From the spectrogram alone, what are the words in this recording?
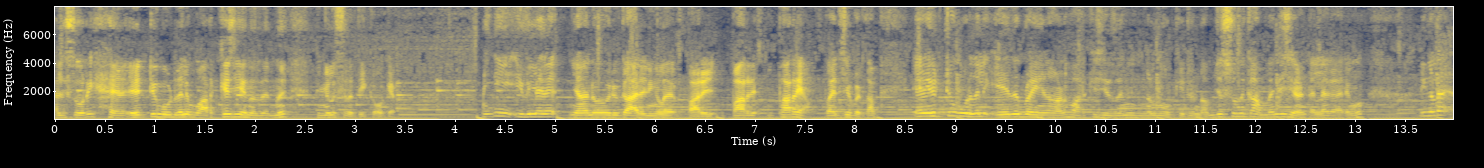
അല്ല സോറി ഏറ്റവും കൂടുതൽ വർക്ക് ചെയ്യുന്നതെന്ന് നിങ്ങൾ ശ്രദ്ധിക്കുക. ഓക്കെ ഇനി ഇതിൽ ഞാൻ ഒരു കാര്യം നിങ്ങളെ പറ- പറയാം പരിചയപ്പെടുത്താം. ഏറ്റവും കൂടുതൽ ഏത് ബ്രെയിനാണ് വർക്ക് ചെയ്തതെന്ന് നിങ്ങൾ നോക്കിയിട്ടുണ്ടാവും. ജസ്റ്റ് ഒന്ന് കമന്റ് ചെയ്യണം എല്ലാ കാര്യങ്ങളും. നിങ്ങളുടെ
